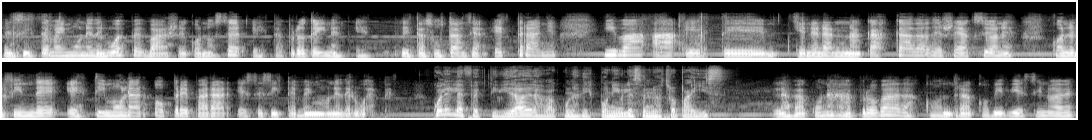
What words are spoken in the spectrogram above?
El sistema inmune del huésped va a reconocer esta proteína, esta sustancia extraña y va a este, generar una cascada de reacciones con el fin de estimular o preparar ese sistema inmune del huésped. ¿Cuál es la efectividad de las vacunas disponibles en nuestro país? Las vacunas aprobadas contra COVID-19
